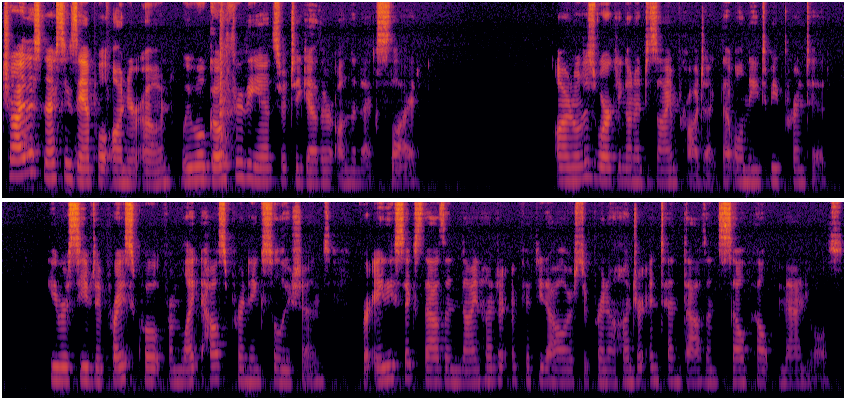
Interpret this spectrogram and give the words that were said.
Try this next example on your own. We will go through the answer together on the next slide. Arnold is working on a design project that will need to be printed. He received a price quote from Lighthouse Printing Solutions for $86,950 to print 110,000 self-help manuals.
